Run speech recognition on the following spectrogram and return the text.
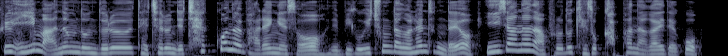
그리고 이 많은 돈들을 대체로 이제 채권을 발행해서 미국이 충당을 했는데요. 이자는 앞으로도 계속 갚아 나가야 되고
